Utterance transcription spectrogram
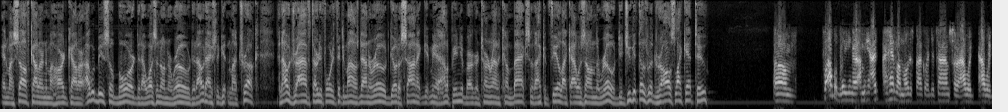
in my soft collar and my hard collar, I would be so bored that I wasn't on the road that I would actually get in my truck and I would drive 30, 40, 50 miles down the road, go to Sonic, get me a jalapeno burger, and turn around and come back so that I could feel like I was on the road. Did you get those withdrawals like that too? Um, probably, you know, I mean, I, I had my motorcycle at the time, so I would, I would,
